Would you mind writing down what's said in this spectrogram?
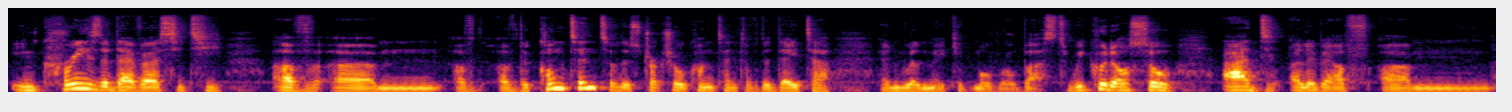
increase the diversity of, um, of, of the content, of the structural content of the data, and will make it more robust. We could also add a little bit of, um,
